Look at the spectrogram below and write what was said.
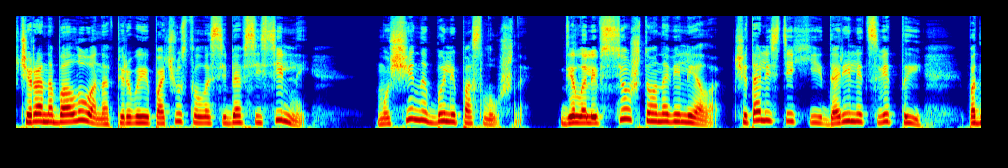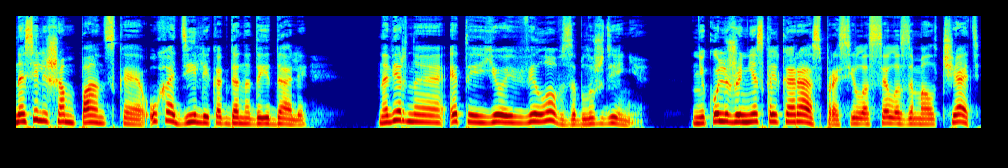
Вчера на балу она впервые почувствовала себя всесильной. Мужчины были послушны. Делали все, что она велела. Читали стихи, дарили цветы, подносили шампанское, уходили, когда надоедали. Наверное, это ее и ввело в заблуждение. Николь уже несколько раз просила Села замолчать,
